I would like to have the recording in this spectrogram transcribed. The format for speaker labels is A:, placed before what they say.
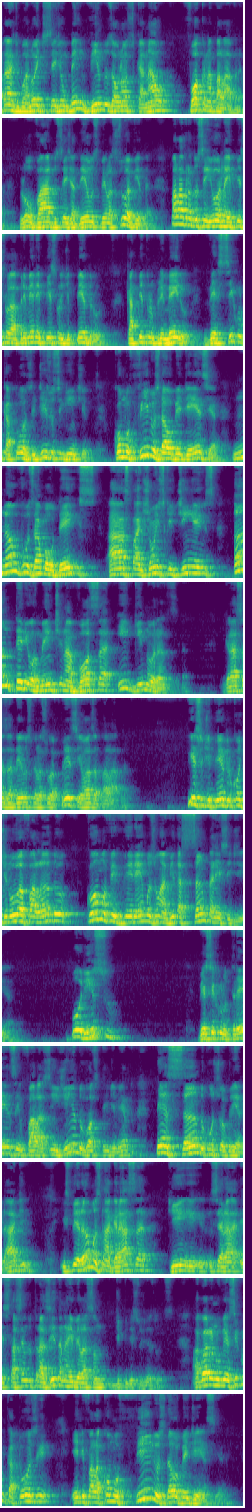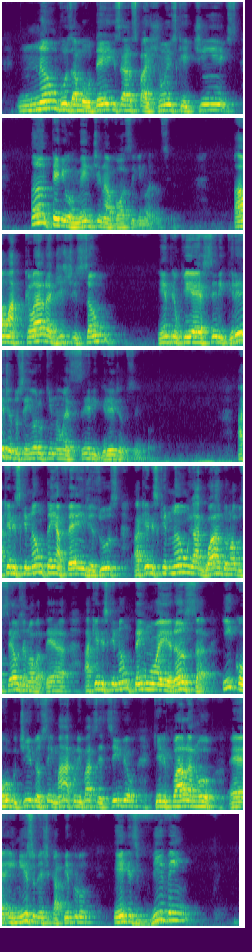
A: boa tarde, boa noite, sejam bem-vindos ao nosso canal Foco na Palavra. Louvado seja Deus pela sua vida. Palavra do Senhor na epístola, primeira epístola de Pedro, capítulo 1, versículo 14, diz o seguinte: Como filhos da obediência, não vos amoldeis às paixões que tinhais anteriormente na vossa ignorância Graças a Deus pela sua preciosa palavra. Isso de Pedro continua falando como viveremos uma vida santa nesse dia. Por isso, versículo 13 fala: cingindo o vosso entendimento, pensando com sobriedade, esperamos na graça que será está sendo trazida na revelação de Cristo Jesus. Agora, no versículo 14, ele fala: como filhos da obediência, não vos amoldeis às paixões que tinhas anteriormente na vossa ignorância. Há uma clara distinção entre o que é ser igreja do Senhor e o que não é ser igreja do Senhor. Aqueles que não têm a fé em Jesus aqueles que não aguardam novos céus e nova terra, aqueles que não têm uma herança incorruptível, sem mácula, imacessível, que ele fala no é, início deste capítulo, eles vivem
